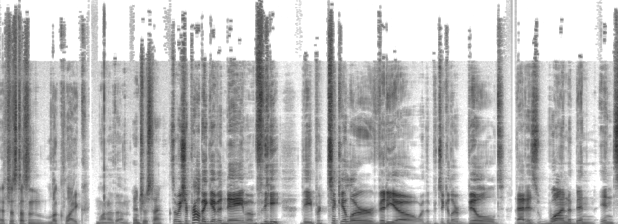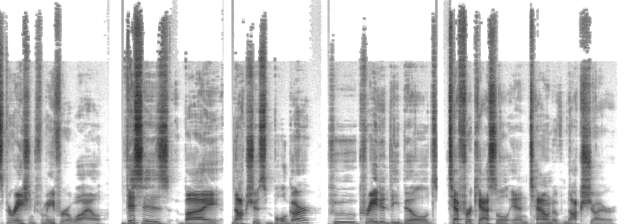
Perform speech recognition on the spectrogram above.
that just doesn't look like one of them. Interesting. So we should probably give a name of the the particular video or the particular build that has one been inspiration for me for a while. This is by Noxious Bulgar, who created the build Tefra Castle and Town of Noxshire.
